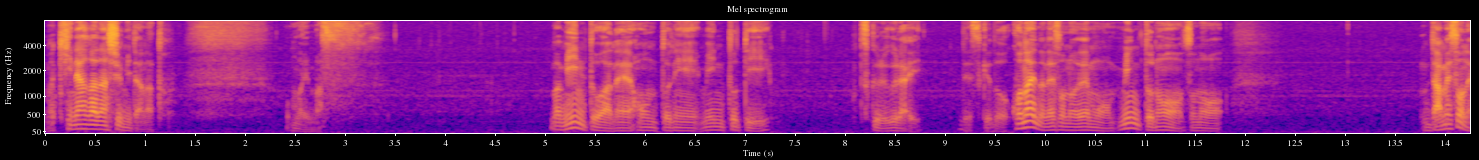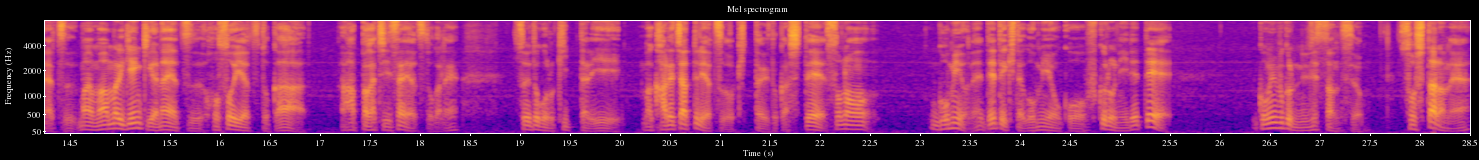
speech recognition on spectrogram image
まあ、気長な趣味だなと。思います。まあミントはね本当にミントティー作るぐらいですけどこの間ねそのでもミントのそのダメそうなやつ、まあ、あんまり元気がないやつ細いやつとか葉っぱが小さいやつとかねそういうところ切ったり、まあ、枯れちゃってるやつを切ったりとかしてそのゴミをね出てきたゴミをこう袋に入れてゴミ袋に入れてたんですよ。そしたらね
